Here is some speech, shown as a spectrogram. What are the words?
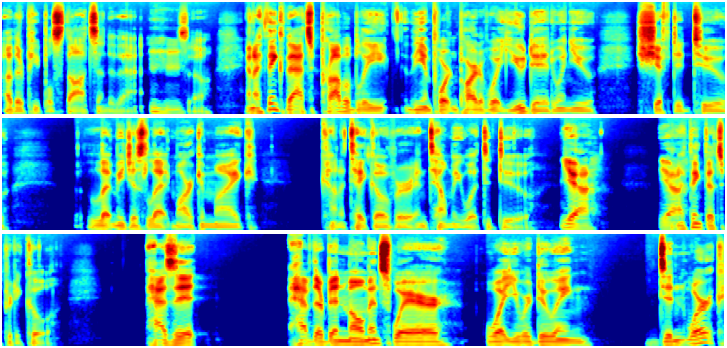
other people's thoughts into that Mm-hmm. so and i think that's probably the important part of what you did when you shifted to let me just let mark and mike kind of take over and tell me what to do Yeah. Yeah. I think that's pretty cool. Has it have there been moments where what you were doing didn't work?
